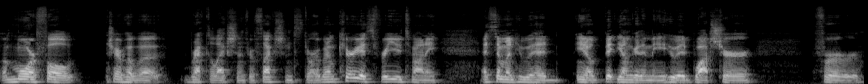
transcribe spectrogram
a more full Sharapova recollections, reflection story. But I'm curious for you, Tumaini, as someone who had, you know, a bit younger than me, who had watched her for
